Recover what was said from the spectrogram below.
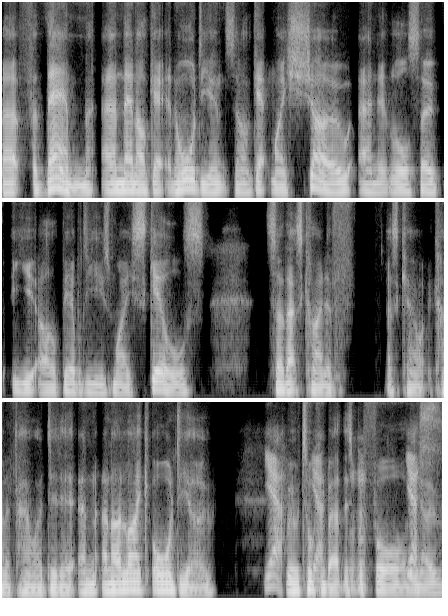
uh, for them, and then I'll get an audience, and I'll get my show, and it'll also I'll be able to use my skills. So that's kind of that's kind of, kind of how I did it, and and I like audio yeah we were talking yeah, about this mhm. before Yes, you know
